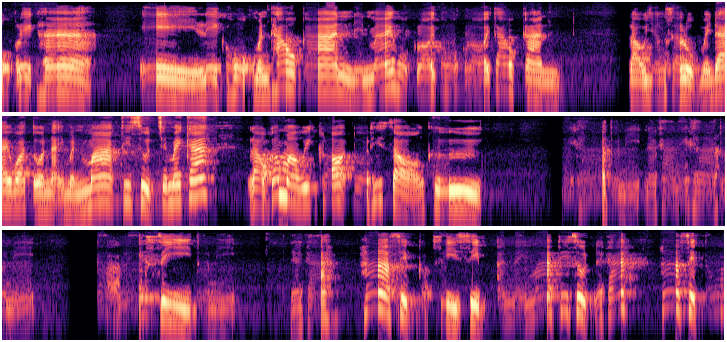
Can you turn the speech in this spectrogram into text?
หกเลขห้าเอเลขหกมันเท่ากัน เห็นไหมหกร้อยกับหกร้อยเท่ากัน เรายังสรุปไม่ได้ว่าตัวไหนมันมากที่สุดใช่ไหมคะ เราก็มาวิเคราะห์ตัวที่สองคือเลขห้าตัวนี้นะคะเลขห้าตัวนี้กับเลขสี่ตัวนี้นะคะห้าสิบกับสี่สิบอันไหนมากที่สุดนะคะห้าสิบต้องม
